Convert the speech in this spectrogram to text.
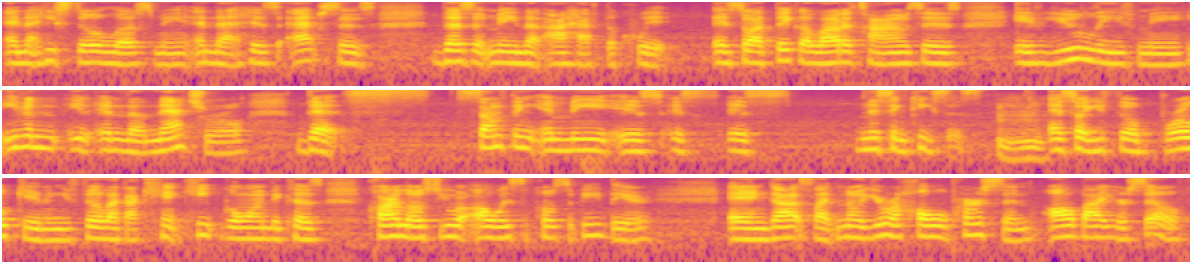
and that he still loves me and that his absence doesn't mean that I have to quit and so I think a lot of times is if you leave me, even in the natural, that something in me is is is missing pieces. Mm-hmm. And so you feel broken and you feel like I can't keep going because Carlos, you were always supposed to be there. And God's like, no, you're a whole person all by yourself.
